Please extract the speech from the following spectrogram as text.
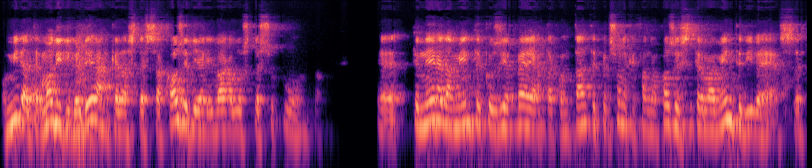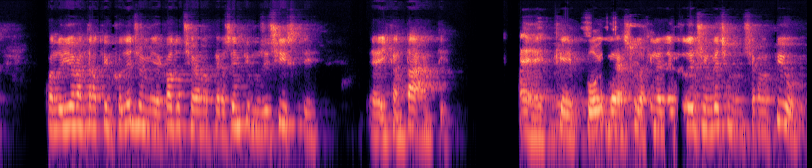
o mille altri modi di vedere anche la stessa cosa e di arrivare allo stesso punto. Eh, tenere la mente così aperta con tante persone che fanno cose estremamente diverse. Quando io ero entrato in collegio mi ricordo c'erano per esempio i musicisti, eh, i cantanti, eh, che poi verso la fine del collegio invece non c'erano più.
